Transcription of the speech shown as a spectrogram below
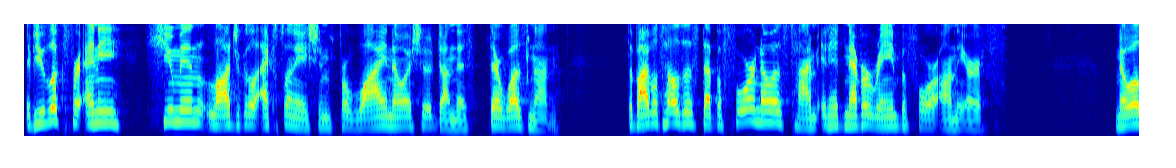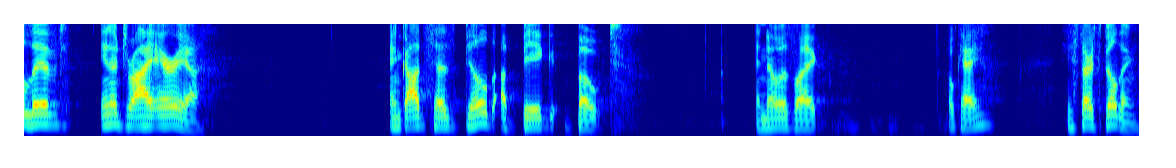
If you look for any human logical explanation for why Noah should have done this, there was none. The Bible tells us that before Noah's time, it had never rained before on the earth. Noah lived in a dry area. And God says, Build a big boat. And Noah's like, Okay. He starts building.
